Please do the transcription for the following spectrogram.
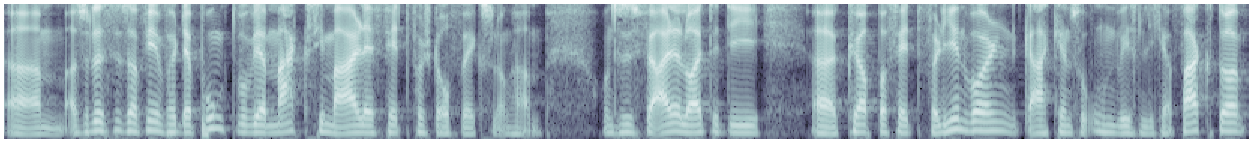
Ähm, also das ist auf jeden Fall der Punkt, wo wir maximale Fettverstoffwechselung haben. Und es ist für alle Leute, die äh, Körperfett verlieren wollen, gar kein so unwesentlicher Faktor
